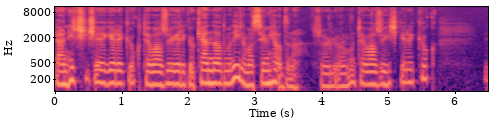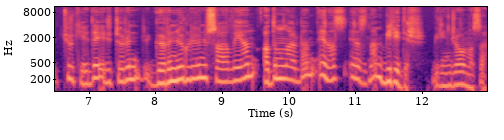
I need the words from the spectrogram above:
Yani hiç şeye gerek yok, tevazuya gerek yok. Kendi adıma değil ama Semih adına söylüyorum bunu. Tevazuya hiç gerek yok. Türkiye'de editörün görünürlüğünü sağlayan adımlardan en az en azından biridir. Birinci olmasa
